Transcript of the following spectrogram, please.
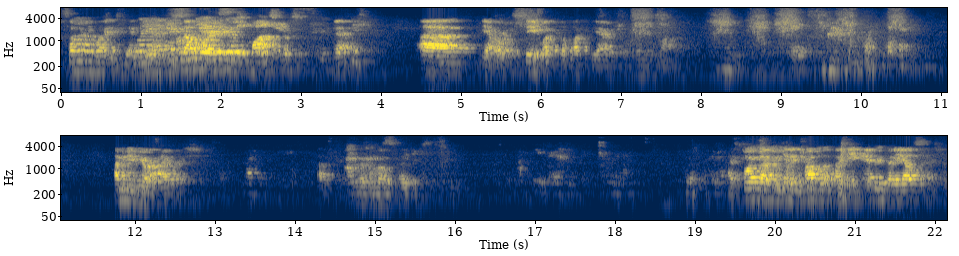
So many ways. And Well, you're they're celebrating really this monstrous. Yeah. Uh, yeah, well, we'll see what the luck of the Irish will bring tomorrow. How many of you are Irish? Okay, we're the most Irish. I suppose I would get in trouble if I gave everybody else extra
